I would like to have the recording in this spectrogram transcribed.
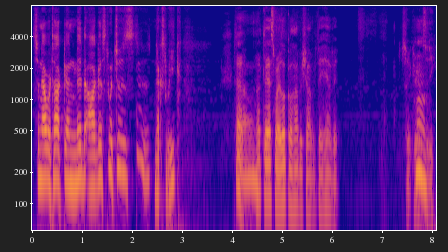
So now we're talking mid August, which is uh, next week. Huh. Um, I'll have to ask my local hobby shop if they have it. Just out of curiosity.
